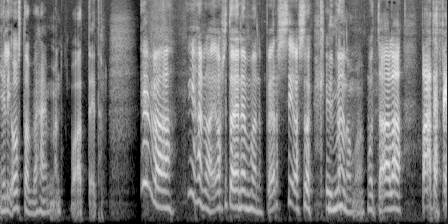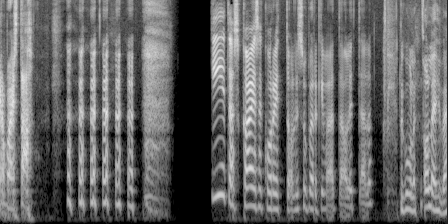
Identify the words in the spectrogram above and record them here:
Eli osta vähemmän vaatteita. Hyvä. Ihanaa. Osta enemmän pörssiosakkeita. Nimenomaan. Mutta älä vaatefirmoista. Kiitos Kaisa Kurittu. Oli superkiva, että olit täällä. No kuule, ole hyvä.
